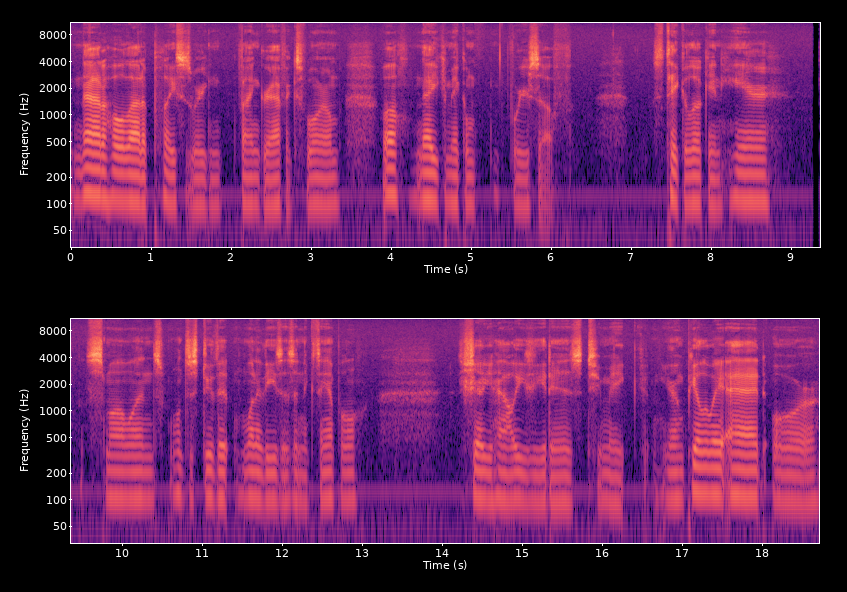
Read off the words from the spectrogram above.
not a whole lot of places where you can find graphics for them well, now you can make them for yourself. Let's take a look in here. Small ones. We'll just do the, one of these as an example to show you how easy it is to make your own peel away ad or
